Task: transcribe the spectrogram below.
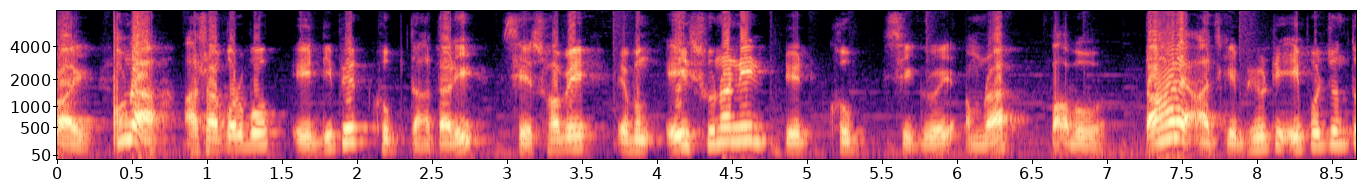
হয়। আমরা আশা করব এই ডিফেক্ট খুব তাড়াতাড়ি শেষ হবে এবং এই শুনানির ডেট খুব শীঘ্রই আমরা পাবো। তাহলে আজকে ভিডিওটি এই পর্যন্ত।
